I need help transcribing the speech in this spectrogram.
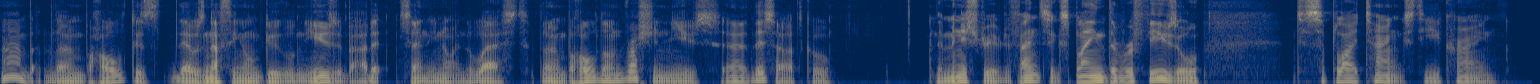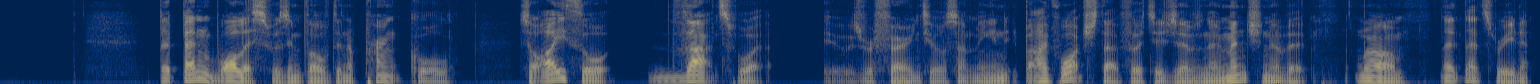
Ah, but lo and behold, because there was nothing on Google News about it, certainly not in the West. Lo and behold, on Russian news, uh, this article. The Ministry of Defense explained the refusal to supply tanks to Ukraine. But Ben Wallace was involved in a prank call so I thought that's what it was referring to or something. And, but I've watched that footage. There was no mention of it. Well, let, us read it.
